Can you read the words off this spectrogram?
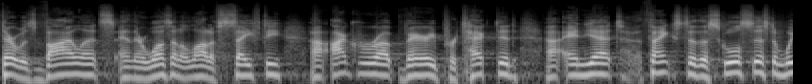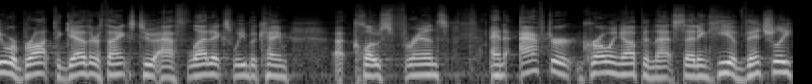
there was violence and there wasn't a lot of safety. Uh, I grew up very protected, uh, and yet, thanks to the school system, we were brought together. Thanks to athletics, we became uh, close friends. And after growing up in that setting, he eventually,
